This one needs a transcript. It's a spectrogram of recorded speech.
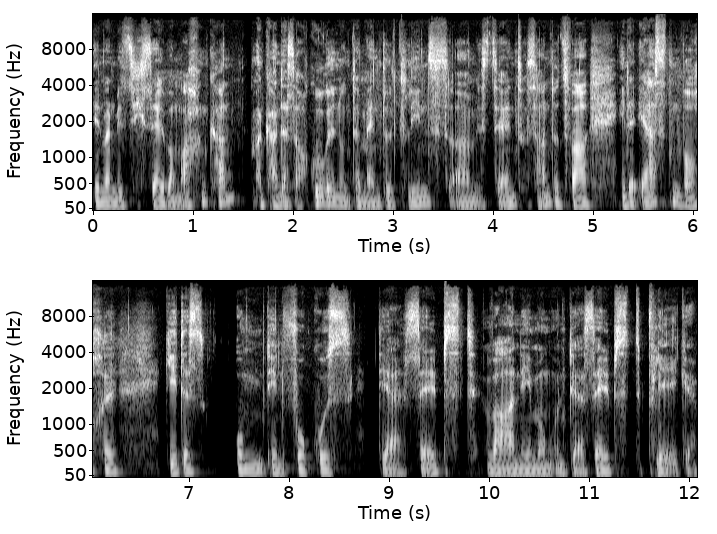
den man mit sich selber machen kann. Man kann das auch googeln unter Mental Cleans, ähm, ist sehr interessant. Und zwar in der ersten Woche geht es um den Fokus der Selbstwahrnehmung und der Selbstpflege.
